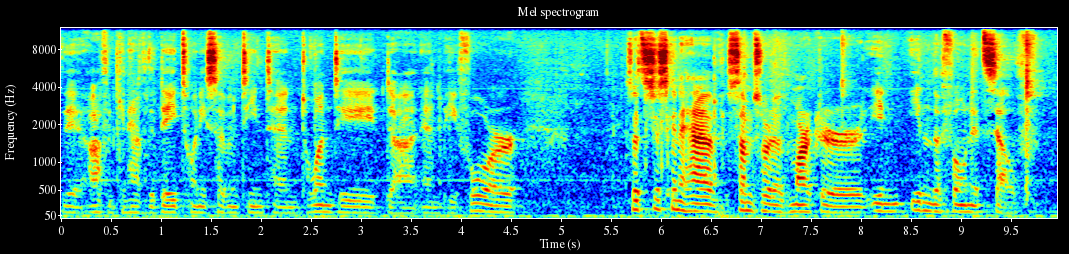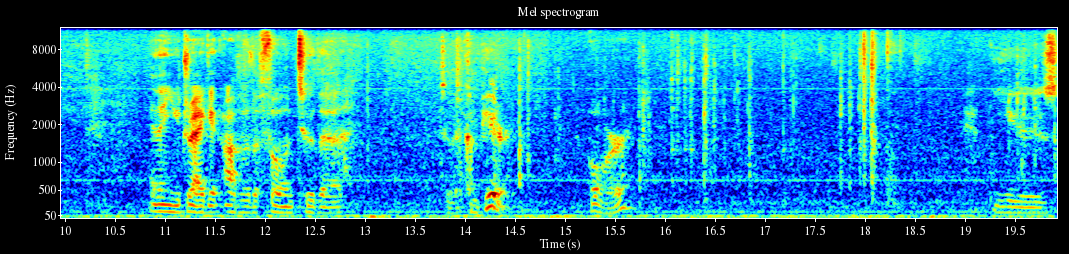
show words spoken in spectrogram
they often can have the date 2017 10 20.mp4 so it's just going to have some sort of marker in in the phone itself and then you drag it off of the phone to the to the computer or use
